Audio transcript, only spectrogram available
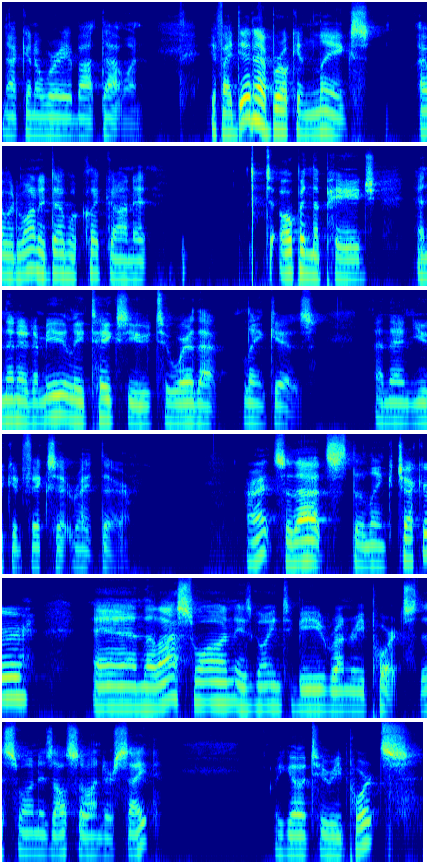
Not going to worry about that one. If I did have broken links, I would want to double click on it to open the page and then it immediately takes you to where that link is. And then you could fix it right there. Alright, so that's the link checker. And the last one is going to be run reports. This one is also under site. We go to reports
